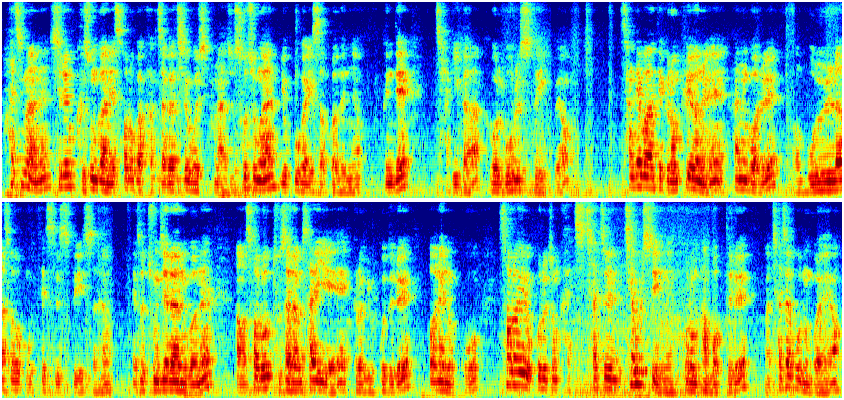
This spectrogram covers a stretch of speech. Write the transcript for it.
하지만은 실은 그 순간에 서로가 각자가 채우고 싶은 아주 소중한 욕구가 있었거든요. 근데 자기가 그걸 모를 수도 있고요. 상대방한테 그런 표현을 하는 거를 어, 몰라서 못했을 수도 있어요. 그래서 중재라는 거는 어, 서로 두 사람 사이에 그런 욕구들을 꺼내놓고 서로의 욕구를 좀 같이 찾을, 채울 수 있는 그런 방법들을 어, 찾아보는 거예요.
